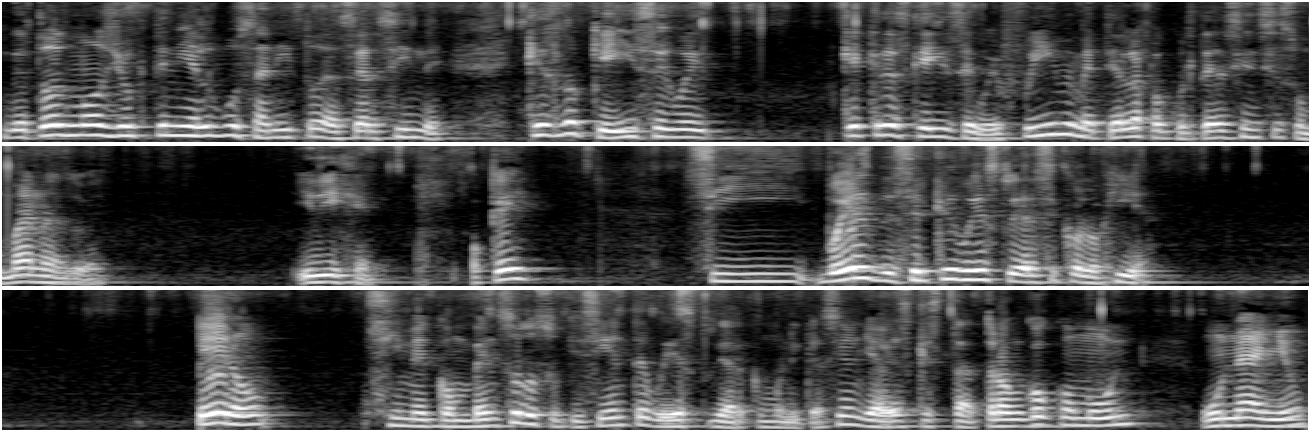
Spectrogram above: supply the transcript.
de todos modos, yo tenía el gusanito de hacer cine. ¿Qué es lo que hice, güey? ¿Qué crees que hice, güey? Fui y me metí a la Facultad de Ciencias Humanas, güey. Y dije, ok, si voy a decir que voy a estudiar psicología, pero si me convenzo lo suficiente voy a estudiar comunicación. Ya ves que está tronco común un año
